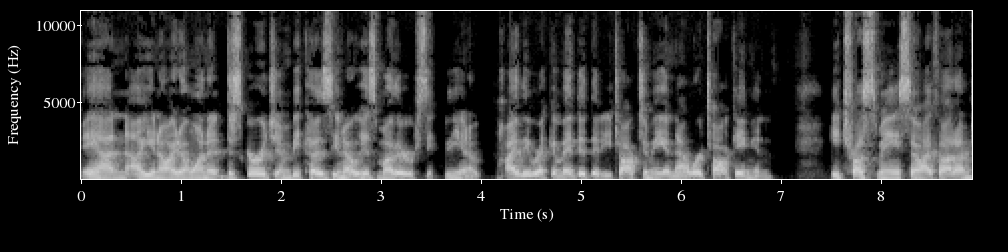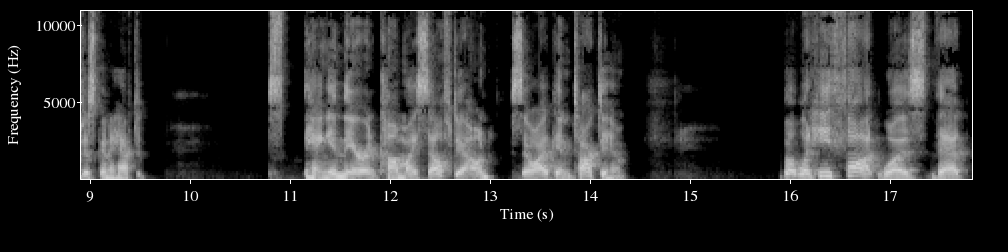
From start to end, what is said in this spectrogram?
And uh, you know, I don't want to discourage him because you know his mother, you know, highly recommended that he talk to me, and now we're talking, and he trusts me. So I thought I'm just going to have to hang in there and calm myself down so I can talk to him. But what he thought was that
